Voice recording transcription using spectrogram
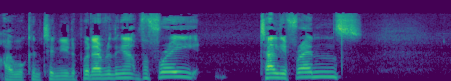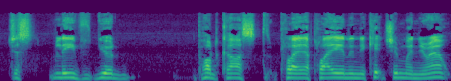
I will continue to put everything out for free. Tell your friends. Just leave your podcast player playing in your kitchen when you're out.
